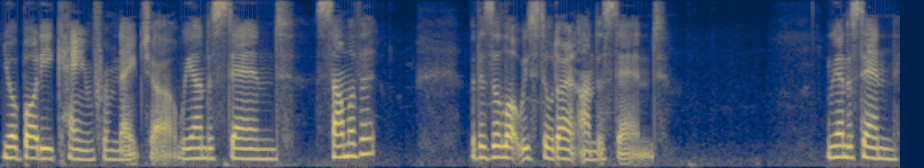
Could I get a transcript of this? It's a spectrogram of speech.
Your body came from nature. We understand some of it, but there's a lot we still don't understand. We understand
